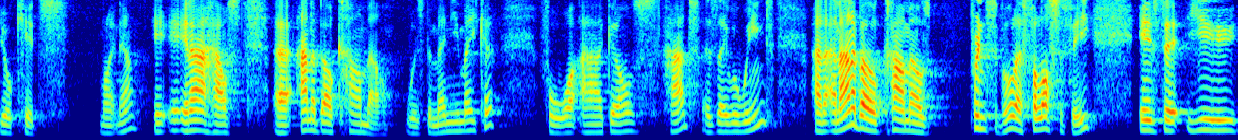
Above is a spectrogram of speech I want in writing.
your kids right now. In our house, uh, Annabel Karmel was the menu maker for what our girls had as they were weaned. And, and Annabel Karmel's principle, her philosophy, is that you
